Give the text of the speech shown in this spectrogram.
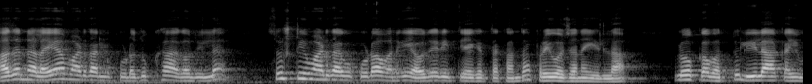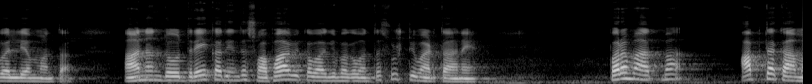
ಅದನ್ನು ಲಯ ಮಾಡಿದಾಗಲೂ ಕೂಡ ದುಃಖ ಆಗೋದಿಲ್ಲ. ಸೃಷ್ಟಿ ಮಾಡಿದಾಗೂ ಕೂಡ ಅವನಿಗೆ ಯಾವುದೇ ರೀತಿಯಾಗಿರ್ತಕ್ಕಂಥ ಪ್ರಯೋಜನ ಇಲ್ಲ. ಲೋಕವತ್ತು ಲೀಲಾ ಕೈವಲ್ಯಂ ಅಂತ. ಆನಂದೋದ್ರೇಕದಿಂದ ಸ್ವಾಭಾವಿಕವಾಗಿ ಭಗವಂತ ಸೃಷ್ಟಿ ಮಾಡ್ತಾನೆ. ಪರಮಾತ್ಮ ಆಪ್ತಕಾಮ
